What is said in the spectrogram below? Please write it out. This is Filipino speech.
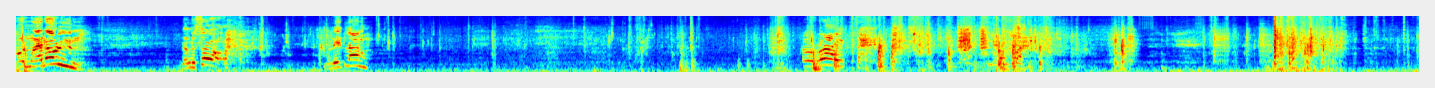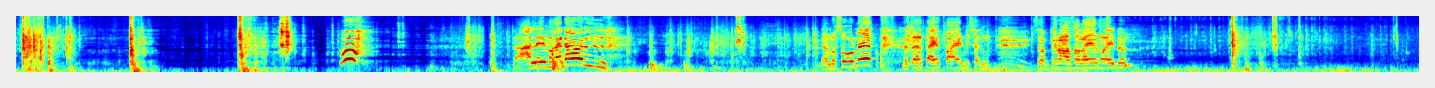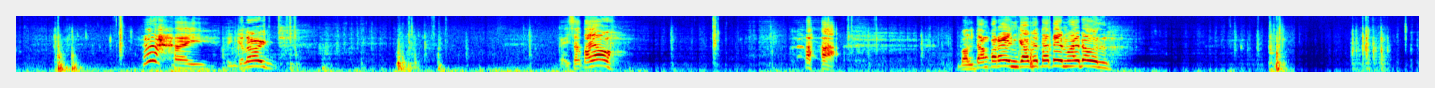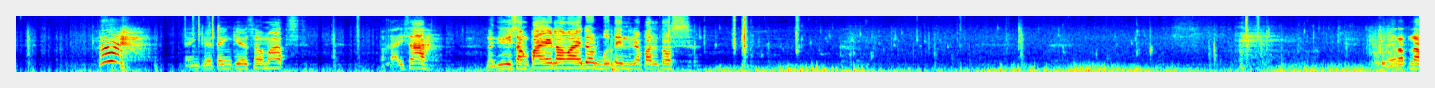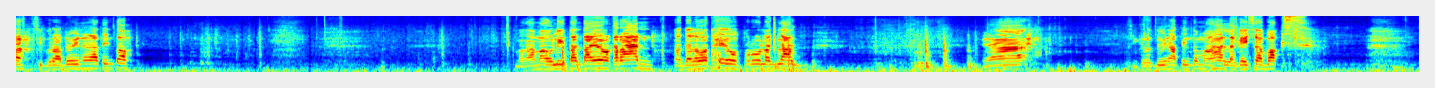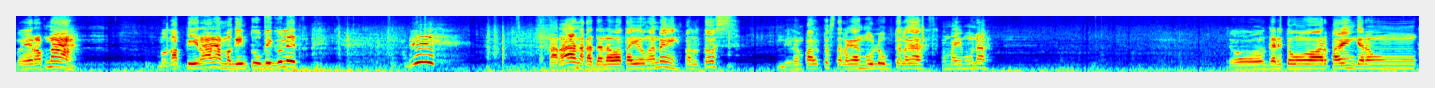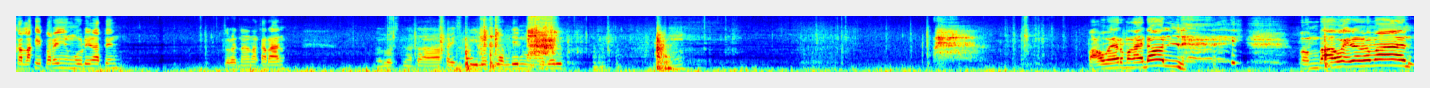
on mga idol. Daluso. Malit lang. Alright. Yan pa. Woo! Dali mga idol. Daluso ulit. Wala tayo pa yun. Isang, isang piraso lang yun mga idol. Ay, thank you Lord. Kaisa tayo. Baldang pa rin gamit natin mga idol. Thank you, thank you so much. Nakaisa. Nag-iisang payo lang mga idol, buti na paltos. Mahirap na, siguraduhin na natin to. Baka maulitan tayo ng karaan. Kadalawa tayo, puro laglag. Kaya, siguraduhin natin ito mga sa box. Mahirap na. Baka pira na, maging tubig ulit. Eh, nakaraan, nakadalawa tayong ano eh, paltos. Hindi lang paltos, talagang hulog talaga. Kamay muna. So, ganito pa rin, ganong kalaki pa rin yung huli natin. Tulad na nakaraan. Halos nasa 6 kilos lang din mga idol. Hmm. Power mga idol. Pambawi na naman.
